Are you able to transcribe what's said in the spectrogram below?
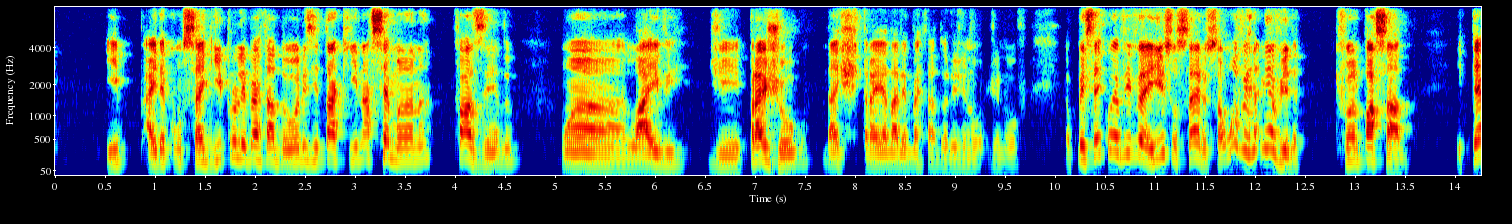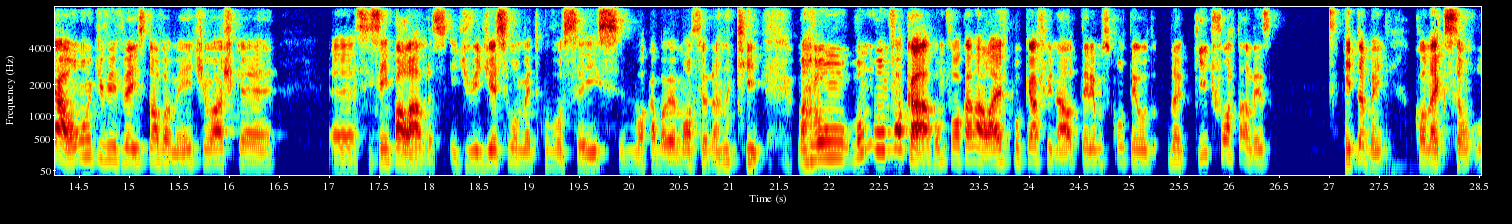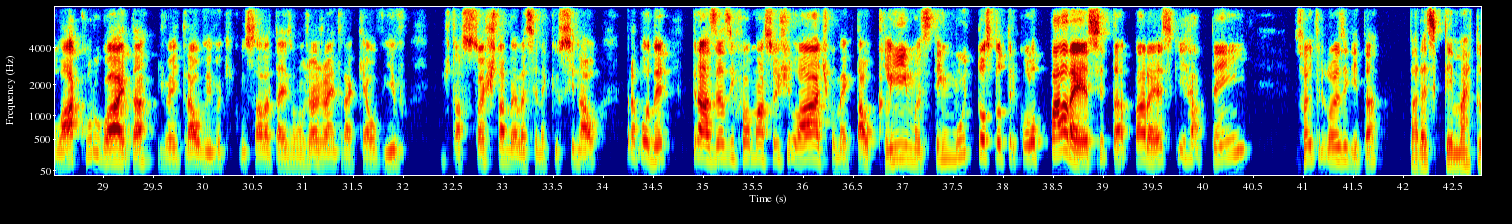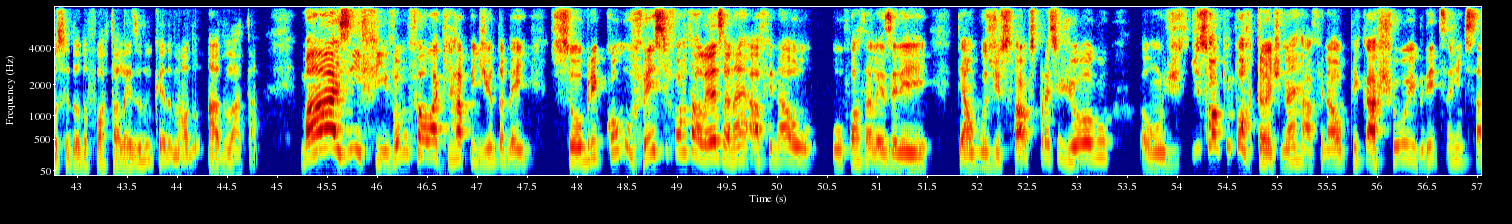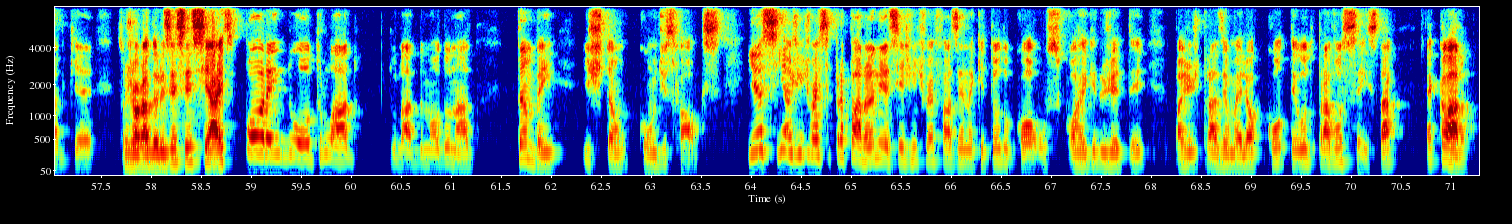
e ainda consegue ir para o Libertadores e tá aqui na semana fazendo uma live de pré-jogo da estreia da Libertadores de novo, de novo. Eu pensei que eu ia viver isso, sério, só uma vez na minha vida, que foi ano passado. E ter a honra de viver isso novamente, eu acho que é, é assim, sem palavras. E dividir esse momento com vocês, vou acabar me emocionando aqui. Mas vamos, vamos, vamos focar, vamos focar na live, porque afinal teremos conteúdo daqui de Fortaleza e também conexão lá com o Uruguai, tá? A gente vai entrar ao vivo aqui com o Sala Thais, vamos já já entrar aqui ao vivo. A gente está só estabelecendo aqui o sinal para poder trazer as informações de lá, de como é que tá o clima, se tem muito torcedor tricolor, parece, tá? Parece que já tem, só entre nós aqui, tá? Parece que tem mais torcedor do Fortaleza do que do Maldonado lá, tá? Mas, enfim, vamos falar aqui rapidinho também sobre como vence Fortaleza, né? Afinal, o Fortaleza ele tem alguns desfalques para esse jogo, um desfalque importante, né? Afinal, Pikachu e Brits a gente sabe que é, são jogadores essenciais, porém, do outro lado, do lado do Maldonado, também estão com desfalques. E assim a gente vai se preparando e assim a gente vai fazendo aqui todo o os corre aqui do GT para a gente trazer o melhor conteúdo para vocês, tá? É claro,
